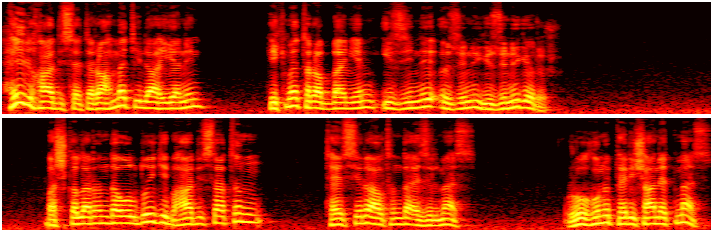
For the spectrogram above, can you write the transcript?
her hadisete rahmet ilahiyenin, hikmet Rabbaniye'nin izini, özünü, yüzünü görür. Başkalarında olduğu gibi hadisatın tesiri altında ezilmez. Ruhunu perişan etmez.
